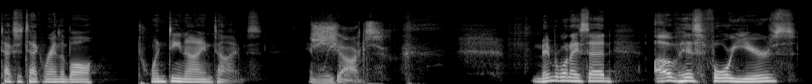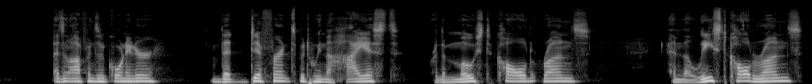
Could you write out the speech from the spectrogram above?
Texas Tech ran the ball 29 times. In week Shocked. Remember when I said of his four years as an offensive coordinator, the difference between the highest or the most called runs and the least called runs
